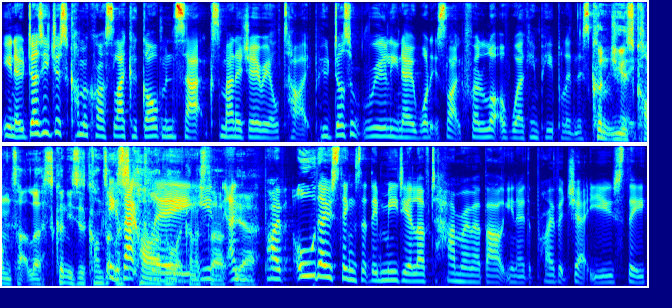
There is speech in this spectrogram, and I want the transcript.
You know, does he just come across like a Goldman Sachs managerial type who doesn't really know what it's like for a lot of working people in this couldn't country? use contactless, couldn't use his contactless exactly. card, all that kind of stuff. And yeah, private, all those things that the media love to hammer him about. You know, the private jet use, the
